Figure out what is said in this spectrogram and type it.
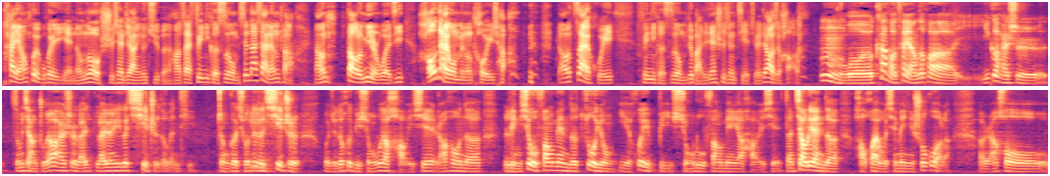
太阳会不会也能够实现这样一个剧本？哈，在菲尼克斯我们先拿下两场，然后到了密尔沃基，好歹我们能偷一场，然后再回菲尼克斯，我们就把这件事情解决掉就好了。嗯，我看好太阳的话，一个还是怎么讲，主要还是来来源于一个气质的问题。整个球队的气质，我觉得会比雄鹿要好一些。然后呢，领袖方面的作用也会比雄鹿方面要好一些。但教练的好坏，我前面已经说过了。呃，然后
